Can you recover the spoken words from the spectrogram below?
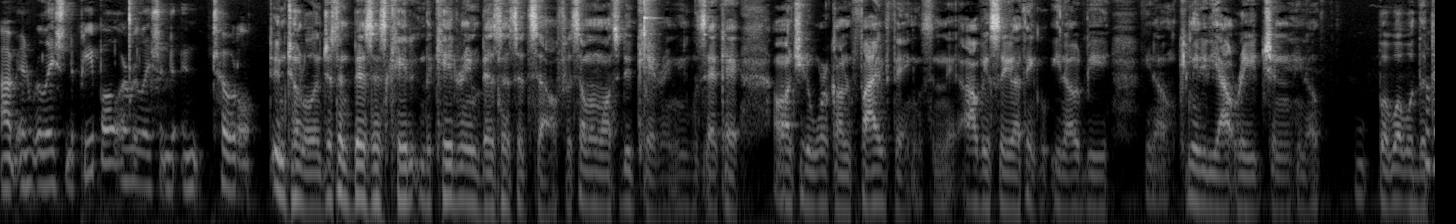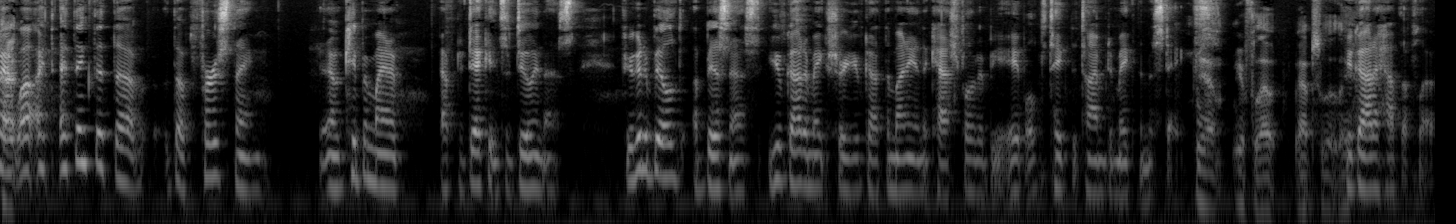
um, in relation to people or relation to in total. in total, and just in business, cater- the catering business itself? If someone wants to do catering, you can say, okay, I want you to work on five things, and obviously, I think you know it'd be you know community outreach and you know, but what would the Okay, ti- well, I, I think that the the first thing, you know, keep in mind after decades of doing this, if you're going to build a business, you've got to make sure you've got the money and the cash flow to be able to take the time to make the mistakes. yeah, your float, absolutely. You got to have the float.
